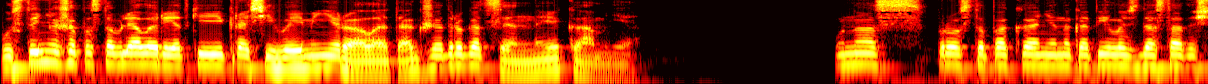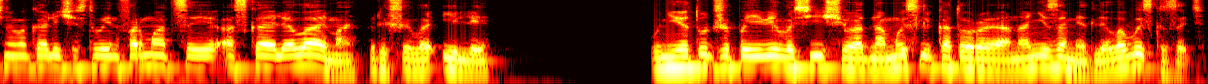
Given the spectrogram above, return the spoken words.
Пустыня же поставляла редкие и красивые минералы, а также драгоценные камни. «У нас просто пока не накопилось достаточного количества информации о Скайле Лайма», – решила Илли. У нее тут же появилась еще одна мысль, которую она не замедлила высказать.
